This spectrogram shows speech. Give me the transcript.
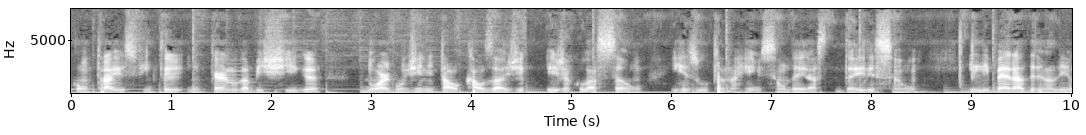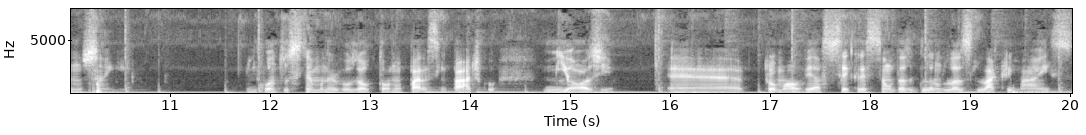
contrai o esfíncter interno da bexiga, no órgão genital causa ejaculação e resulta na remissão da ereção e libera adrenalina no sangue. Enquanto o sistema nervoso autônomo parasimpático, miose, é, promove a secreção das glândulas lacrimais,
